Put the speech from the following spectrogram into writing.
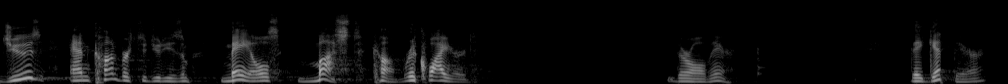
Jews and converts to Judaism, males must come, required. They're all there. They get there,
